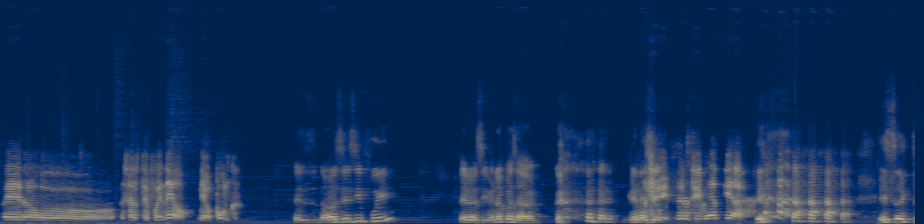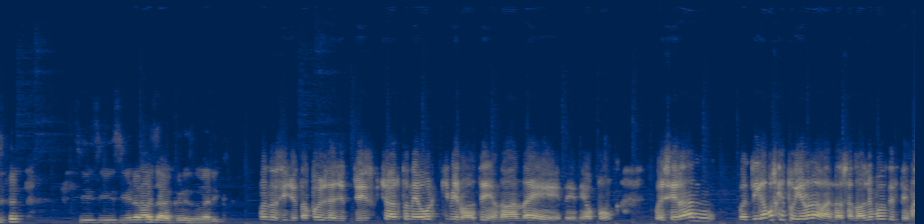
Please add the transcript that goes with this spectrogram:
Pero, o sea, usted fue neo, neopunk. Pues no sé si fui, pero sí me la pasaba Pero sí, pero sí me hacía. Exacto. Sí, sí, sí me la No, pasaba yo- con esos maricos. Bueno, sí, yo tampoco, o sea, yo, yo escuchaba harto neo porque mi hermano tenía una banda de, de neopunk. Pues eran, pues digamos que tuvieron la banda, o sea, no hablemos del tema.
